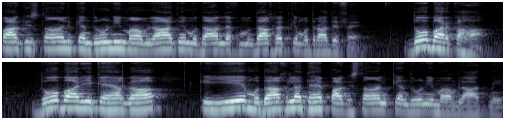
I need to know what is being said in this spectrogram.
पाकिस्तान के अंदरूनी मामला में मुदाखलत के मुतरदफ है। दो बार कहा। दो बार ये कहा गया कि ये मुदाखलत है पाकिस्तान के अंदरूनी मामला में।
